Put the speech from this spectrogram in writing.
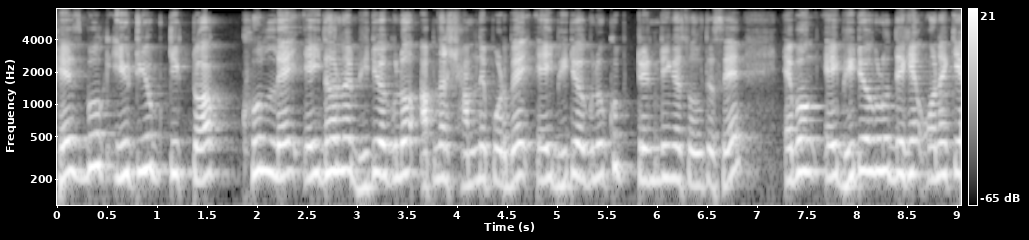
ফেসবুক ইউটিউব টিকটক খুললে এই ধরনের ভিডিওগুলো আপনার সামনে পড়বে। এই ভিডিওগুলো খুব ট্রেন্ডিংয়ে চলতেছে এবং এই ভিডিওগুলো দেখে অনেকে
